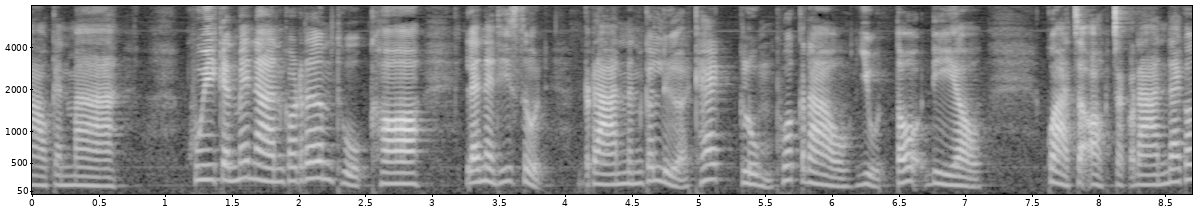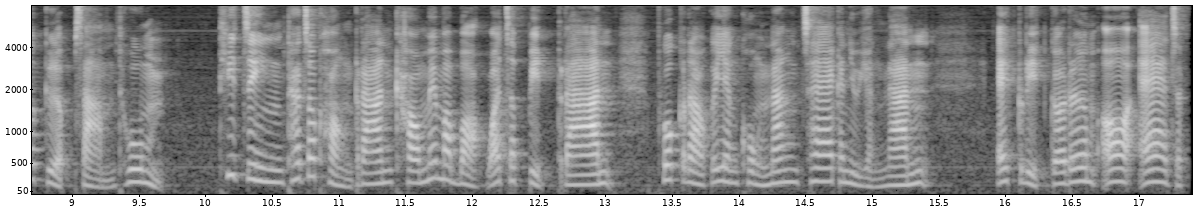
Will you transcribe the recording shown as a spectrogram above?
ลาวกันมา คุยกันไม่นานก็เริ่มถูกคอ และในที่สุดร้านนั้นก็เหลือแค่กลุ่มพวกเราอยู่โต๊ะเดียว กว่าจะออกจากร้านได้ก็เกือบสามทุ่ม ที่จริงถ้าเจ้าของร้านเขาไม่มาบอกว่าจะปิดร้าน พวกเราก็ยังคงนั่งแช่กันอยู่อย่างนั้นไอ้กริดก็เริ่มอ้อแอจาก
